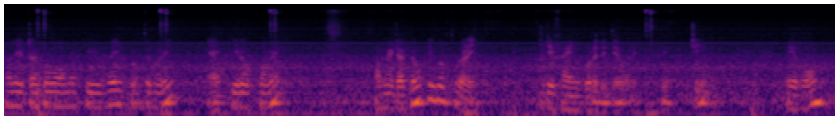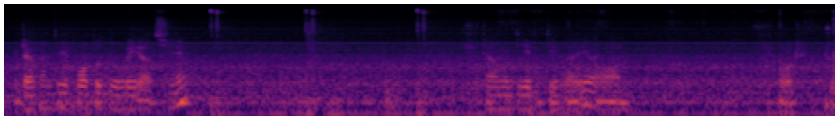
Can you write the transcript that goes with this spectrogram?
তাহলে এটাকেও আমরা কীভাবেই করতে পারি? একই রকমে আমি এটাকেও কী করতে পারি? ডিফাইন করে দিতে পারি। ফিফটি এবং এটা এখান থেকে কত দূরে আছে? সেটা আমি দিয়ে দিতে পারি অন ফোর টু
